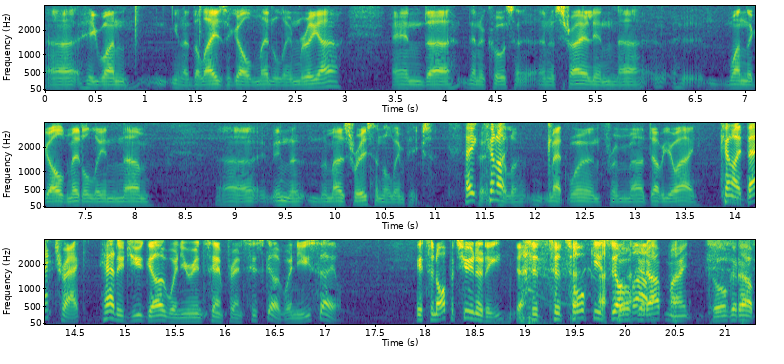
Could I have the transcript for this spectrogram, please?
uh, he won, you know, the laser gold medal in Rio, and uh, then of course an Australian uh, won the gold medal in um, uh, in the, the most recent Olympics. Hey, can I- Matt Wearn from uh, WA. Can I backtrack? How did you go when you were in San Francisco when you sailed? It's an opportunity to, to talk yourself Talk it up, mate. Talk it up.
